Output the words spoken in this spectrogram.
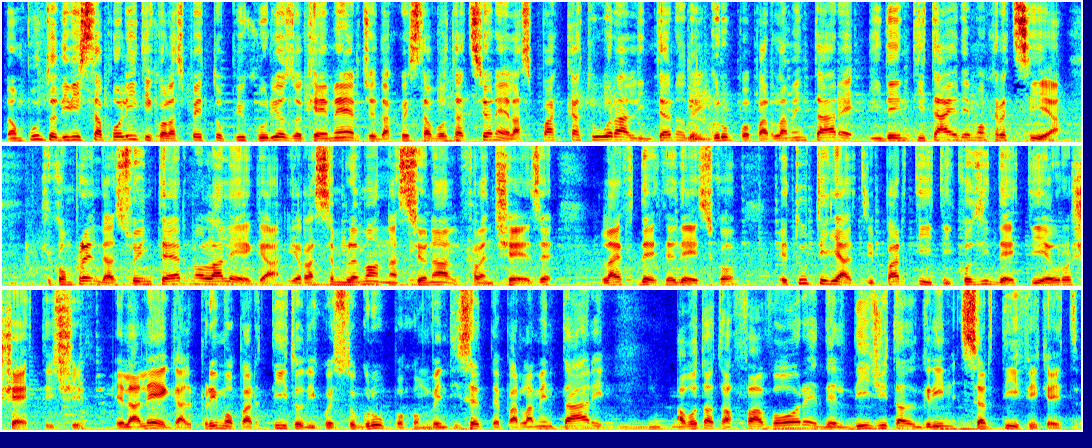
Da un punto di vista politico l'aspetto più curioso che emerge da questa votazione è la spaccatura all'interno del gruppo parlamentare Identità e Democrazia, che comprende al suo interno la Lega, il Rassemblement National francese, l'AfD tedesco e tutti gli altri partiti cosiddetti euroscettici. E la Lega, il primo partito di questo gruppo con 27 parlamentari, ha votato a favore del Digital Green Certificate,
